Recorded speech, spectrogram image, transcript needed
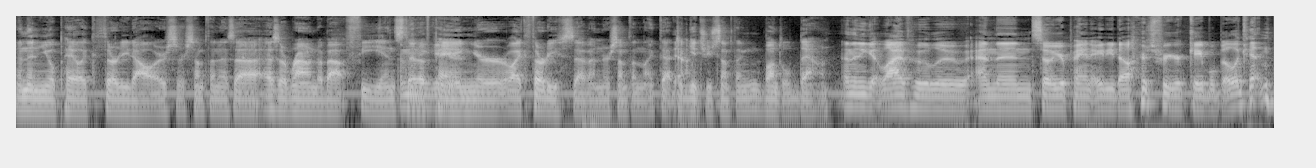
and then you'll pay like thirty dollars or something as a as a roundabout fee instead of paying your like thirty seven or something like that Yeah. to get you something bundled down. and then you get live Hulu, and then so you're paying eighty dollars for your cable bill again.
